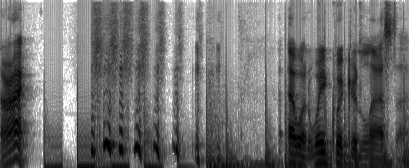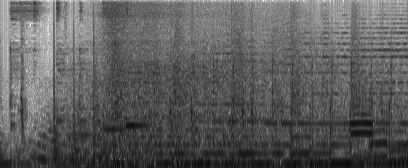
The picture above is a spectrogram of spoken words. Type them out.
All right. that went way quicker than last time. All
